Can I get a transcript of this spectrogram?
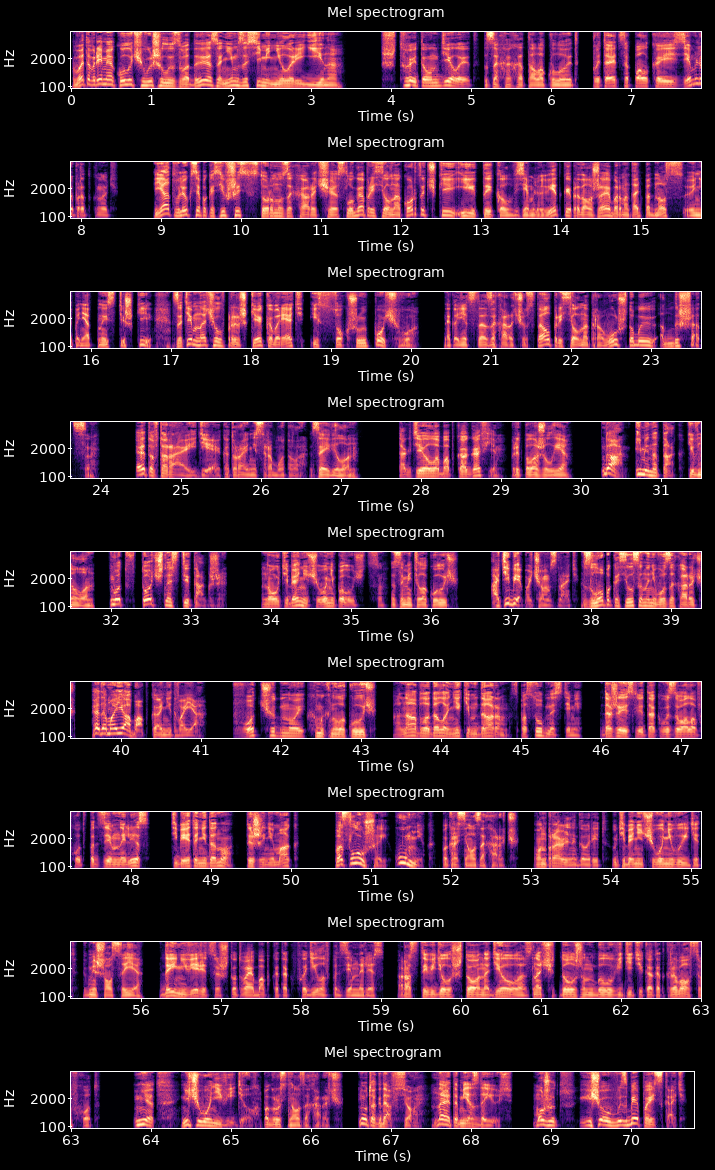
В это время Акулыч вышел из воды, а за ним засеменила Регина. «Что это он делает?» – захохотал Акулоид. «Пытается палкой землю проткнуть?» Я отвлекся, покосившись в сторону Захарыча. Слуга присел на корточки и тыкал в землю веткой, продолжая бормотать под нос непонятные стежки. Затем начал в прыжке ковырять иссохшую почву. Наконец-то Захарыч устал, присел на траву, чтобы отдышаться. «Это вторая идея, которая не сработала», — заявил он. «Так делала бабка Агафья», — предположил я. «Да, именно так», — кивнул он. «Вот в точности так же». «Но у тебя ничего не получится», — заметил Акулыч. «А тебе почем знать?» Зло покосился на него Захарыч. «Это моя бабка, а не твоя». «Вот чудной», — хмыкнула Кулыч. «Она обладала неким даром, способностями. Даже если так вызывала вход в подземный лес, тебе это не дано. Ты же не маг». «Послушай, умник», — покраснел Захарыч. «Он правильно говорит, у тебя ничего не выйдет», — вмешался я. «Да и не верится, что твоя бабка так входила в подземный лес. Раз ты видел, что она делала, значит, должен был увидеть и как открывался вход». «Нет, ничего не видел», — погрустнел Захарыч. «Ну тогда все, на этом я сдаюсь. Может, еще в избе поискать?»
